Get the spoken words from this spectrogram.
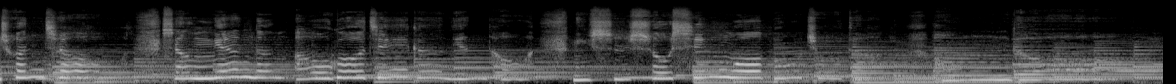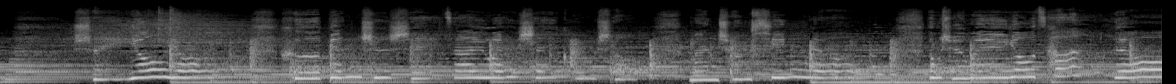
春秋，想念能熬过几个年头。你是手心握不住的红豆。水悠悠，河边是谁在为谁苦守？满城星流，冬雪未有残留。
